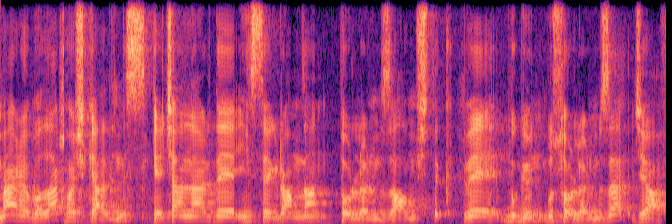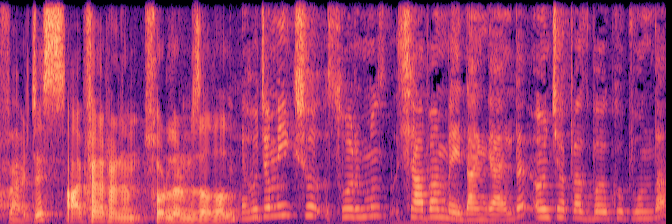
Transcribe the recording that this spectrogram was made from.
Merhabalar, hoş geldiniz. Geçenlerde Instagram'dan sorularımızı almıştık ve bugün bu sorularımıza cevap vereceğiz. Ayfer Hanım sorularımızı alalım. E, Hocam ilk şu sorumuz Şaban Bey'den geldi. Ön çapraz bağı kopuğunda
